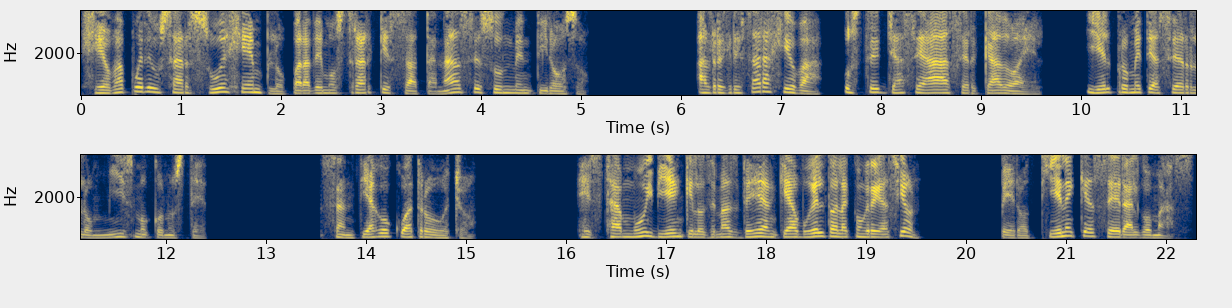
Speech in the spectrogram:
Jehová puede usar su ejemplo para demostrar que Satanás es un mentiroso. Al regresar a Jehová, usted ya se ha acercado a Él, y Él promete hacer lo mismo con usted. Santiago 4:8 Está muy bien que los demás vean que ha vuelto a la congregación, pero tiene que hacer algo más.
